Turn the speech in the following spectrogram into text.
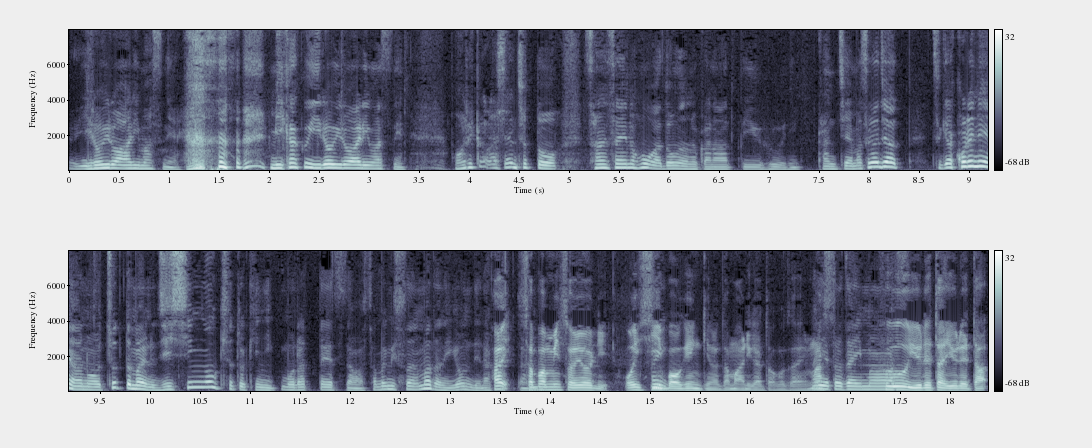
いろいろありますね。味覚いろいろありますね。俺からしたらちょっと山菜の方がどうなのかなっていう風に感じちゃいますがじゃあ次はこれねあのちょっと前の地震が起きた時にもらったやつだわ。サバミソさんまだね読んでなかったはいサバ味噌より美味しい棒元気の玉ありがとうございます。ありがとうございます。ふう揺れた揺れた。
